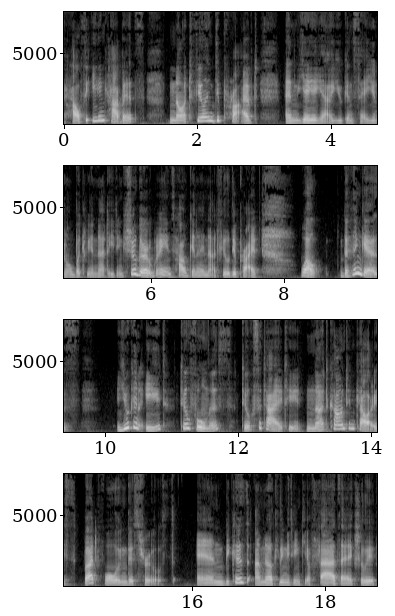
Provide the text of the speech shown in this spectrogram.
healthy eating habits, not feeling deprived, and yeah, yeah, yeah, you can say, you know, but we're not eating sugar or grains, how can I not feel deprived? Well, the thing is, you can eat till fullness, till satiety, not counting calories, but following these rules. And because I'm not limiting your fats, I actually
